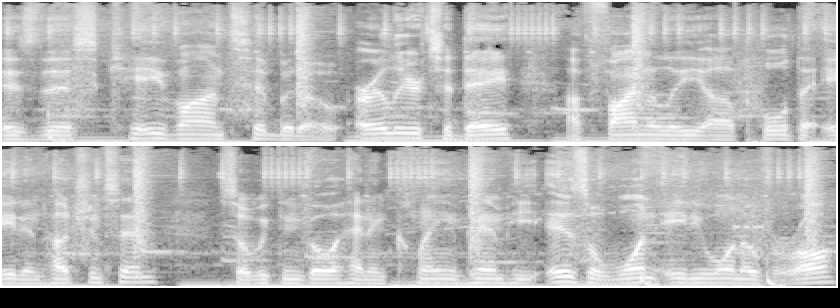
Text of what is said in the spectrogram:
is this Kayvon Thibodeaux. Earlier today, I finally uh, pulled the Aidan Hutchinson, so we can go ahead and claim him. He is a 181 overall,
